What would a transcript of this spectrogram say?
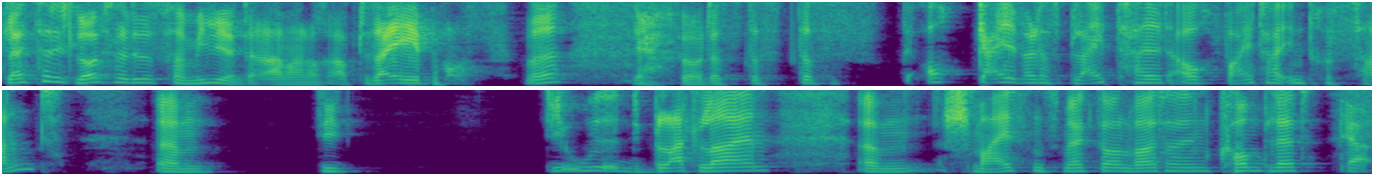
gleichzeitig läuft halt dieses Familiendrama noch ab, dieser Epos, ne? Ja. So, das, das, das ist auch geil, weil das bleibt halt auch weiter interessant. Ähm, die, U- die Bloodline ähm, schmeißen SmackDown weiterhin komplett. Ja.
